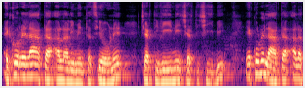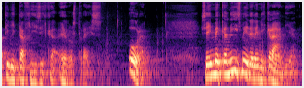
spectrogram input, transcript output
è correlata all'alimentazione, certi vini, certi cibi, è correlata all'attività fisica e allo stress. Ora, se i meccanismi dell'emicrania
